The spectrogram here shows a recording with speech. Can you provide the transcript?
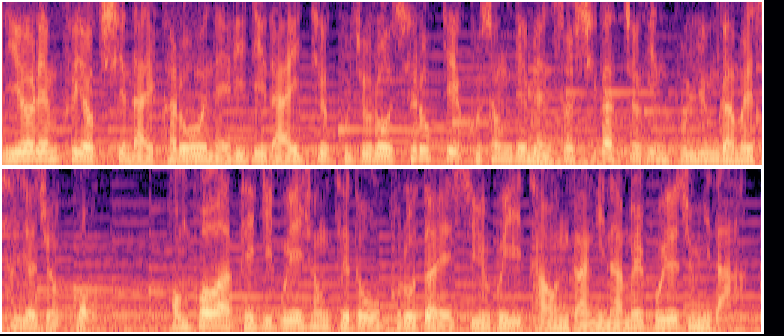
리어램프 역시 날카로운 LED 라이트 구조로 새롭게 구성되면서 시각적인 볼륨감을 살려줬고 범퍼와 배기구의 형태도 오프로더 SUV다운 강인함을 보여줍니다.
